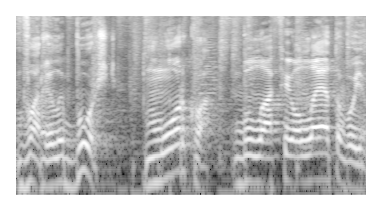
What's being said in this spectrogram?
варили борщ. Морква була фіолетовою.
